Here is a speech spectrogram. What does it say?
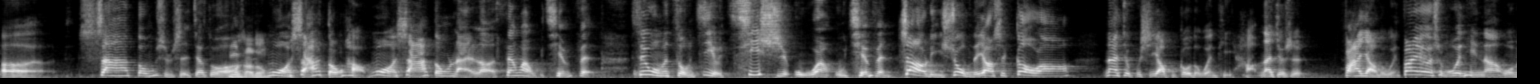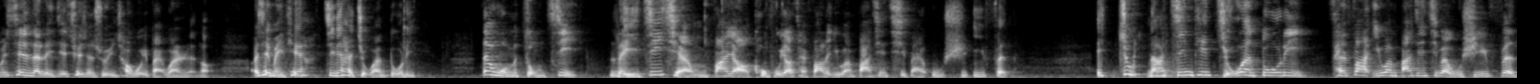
呃，沙东是不是叫做莫沙东莫沙东好，莫沙东来了三万五千份，所以我们总计有七十五万五千份。照理说我们的药是够喽，那就不是药不够的问题，好，那就是发药的问题。发药有什么问题呢？我们现在累计确诊数已经超过一百万人了，而且每天今天还九万多例，但我们总计累积起来，我们发药口服药才发了一万八千七百五十一份。哎，就拿今天九万多例才发一万八千七百五十一份，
